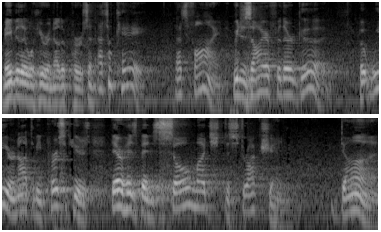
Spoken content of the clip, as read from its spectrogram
Maybe they will hear another person. That's okay. That's fine. We desire for their good. But we are not to be persecutors. There has been so much destruction done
